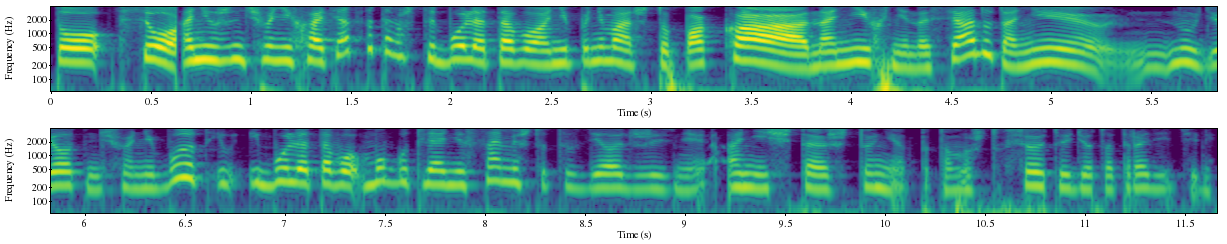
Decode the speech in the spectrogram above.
то все, они уже ничего не хотят, потому что, более того, они понимают, что пока на них не насядут, они, ну, делать ничего не будут, и, и более того, могут ли они сами что-то сделать в жизни? Они считают, что нет, потому что все это идет от родителей.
